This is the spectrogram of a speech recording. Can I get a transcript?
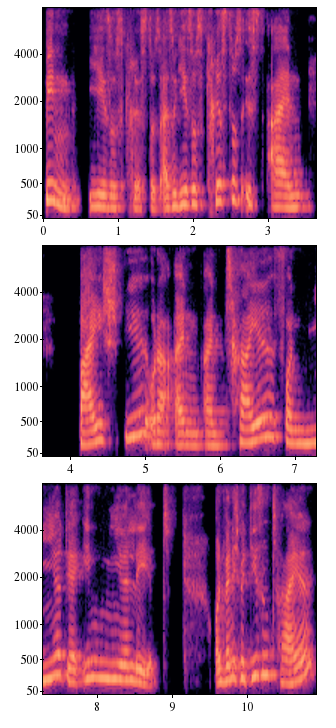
bin Jesus Christus. Also Jesus Christus ist ein Beispiel oder ein, ein Teil von mir, der in mir lebt. Und wenn ich mit diesem Teil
